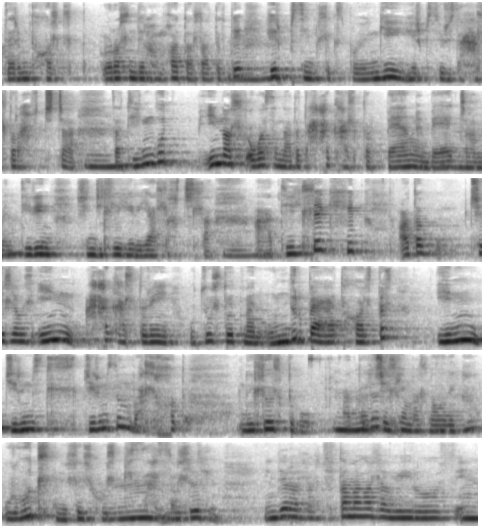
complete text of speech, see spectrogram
зарим тохиолдолд уруулан дээр хомхоод болоодаг тий herpes simplex буюу энгийн herpes вирусын халдвар авчиж байгаа. За тэгэнгүүт энэ бол угаасаа надад архаг халдвар байнгын байж байгаа юм. Тэрийг шинжилгээгээр ялгачлаа. А тэглээ гэхэд одоо Жишээлбэл энэ архаг халдварын үзүүлэлтүүд маань өндөр байгаа тохиолдолд энэ жирэмсэл жирэмсэн болоход нөлөөлдөг үү? Одоо жишээлх юм бол нөгөө нэг өргөдөлт нөлөөлөх үл гэсэн асуулт. Энэ дээр бол цитомегаловирус энэ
